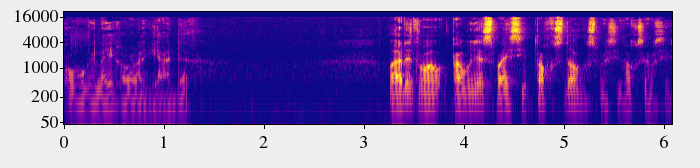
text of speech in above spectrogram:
omongin lagi kalau lagi ada. Mari tamunya Spicy Talks dong. Spicy Talks siapa sih?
